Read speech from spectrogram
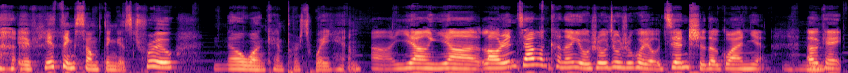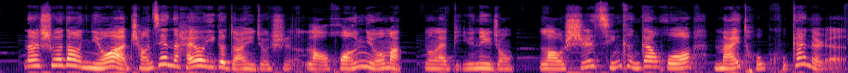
if he thinks something is true, no one can persuade him. 啊，一样一样，老人家们可能有时候就是会有坚持的观念。OK， 那说到牛啊，常见的还有一个短语就是老黄牛嘛，用来比喻那种老实、勤恳干活、埋头苦干的人。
